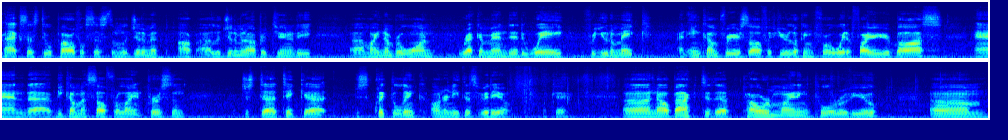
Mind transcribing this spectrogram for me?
Access to a powerful system, legitimate, uh, legitimate opportunity. Uh, my number one recommended way for you to make an income for yourself if you're looking for a way to fire your boss and uh, become a self-reliant person. Just uh, take, uh, just click the link underneath this video. Okay. Uh, now back to the power mining pool review. Um,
